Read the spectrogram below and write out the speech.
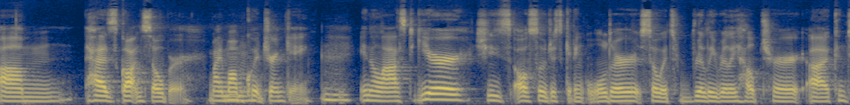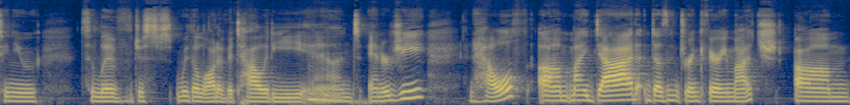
um, has gotten sober. My mom quit drinking in the last year. She's also just getting older, so it's really really helped her uh, continue to live just with a lot of vitality and energy and health. Um, my dad doesn't drink very much. Um,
